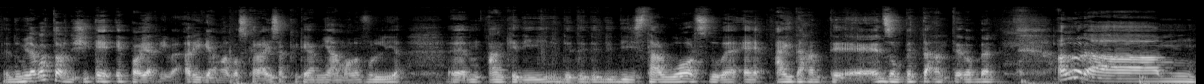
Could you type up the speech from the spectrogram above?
nel 2014 e, e poi arriva, arriviamo all'Oscar Isaac che amiamo alla follia ehm, anche di, di, di, di, Star Wars dove è aitante, è zompettante, va bene. Allora... Um,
